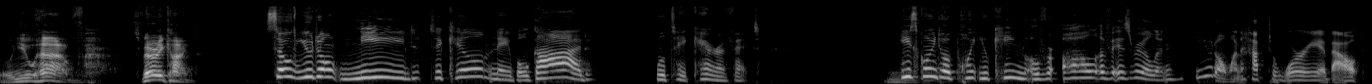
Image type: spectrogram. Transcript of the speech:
So you have. It's very kind. So you don't need to kill Nabal. God will take care of it. He's hmm. going to appoint you king over all of Israel, and you don't want to have to worry about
